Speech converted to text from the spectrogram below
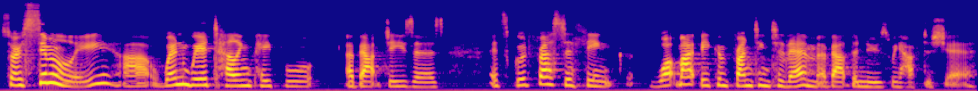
So, similarly, uh, when we're telling people about Jesus, it's good for us to think what might be confronting to them about the news we have to share.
